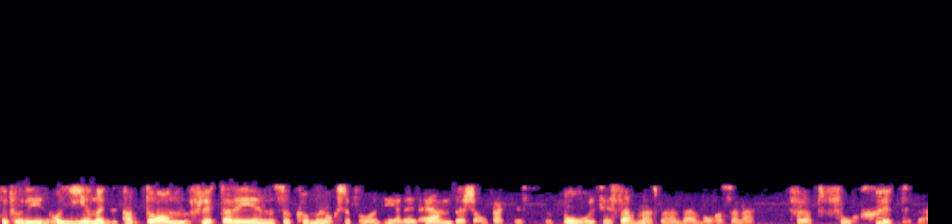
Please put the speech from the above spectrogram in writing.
du får in, och i och med att de flyttar in så kommer du också få en hel del änder som faktiskt bor tillsammans med de där måsarna för att få skydd där.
